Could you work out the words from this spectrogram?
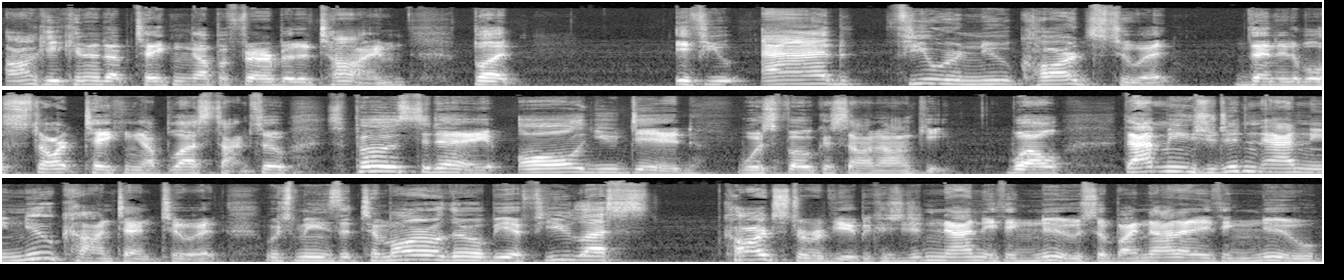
Anki can end up taking up a fair bit of time, but if you add fewer new cards to it, then it will start taking up less time. So suppose today all you did was focus on Anki. Well, that means you didn't add any new content to it, which means that tomorrow there will be a few less cards to review because you didn't add anything new. So by not adding anything new,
